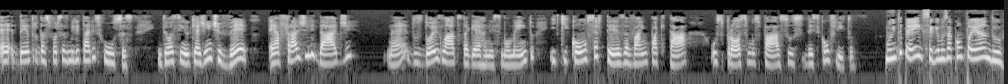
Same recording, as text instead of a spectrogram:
é, dentro das forças militares russas. Então, assim, o que a gente vê é a fragilidade né, dos dois lados da guerra nesse momento e que com certeza vai impactar os próximos passos desse conflito. Muito bem, seguimos acompanhando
